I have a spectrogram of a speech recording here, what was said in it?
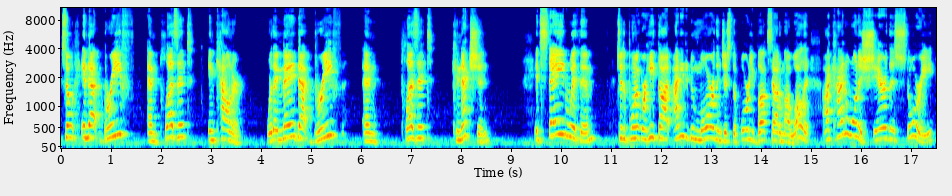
So, in that brief and pleasant encounter, where they made that brief and pleasant connection, it stayed with him to the point where he thought, I need to do more than just the 40 bucks out of my wallet. I kind of want to share this story,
